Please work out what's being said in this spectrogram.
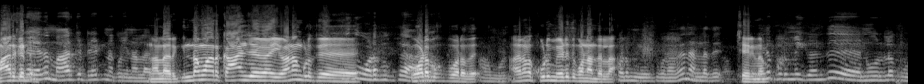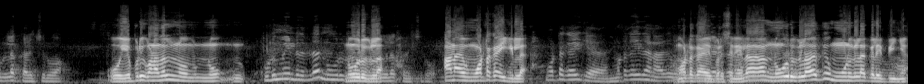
மார்க்கெட் மார்க்கெட் ரேட் கொஞ்சம் நல்லா நல்லா இருக்கு இந்த மாதிரி காஞ்ச காய் வேணா உங்களுக்கு உடம்புக்கு உடம்புக்கு போகிறது ஆமா. அதனால குடுமி எடுத்து கொண்டாந்துடலாம் குடும்பம் எடுத்து கொண்டாந்தா நல்லது. சரிண்ணா. இந்த குடுமைக்கு வந்து நூறு கிலோ உள்ள கழிச்சிருவோம். ஓ எப்படி கொண்டாந்தாலும் குடுமைன்றது நூறு நூறு கிலோ. கழிச்சிருவோம். ஆனால் மொட்டைக்காய்க்கு இல்லை. மொட்டை கைக்கு மொட்டை கை தானே அது மொட்டைக்காய் பிரச்சனை இல்லை. அதனால நூறு கிலோவுக்கு மூணு கிலோ கழிப்பீங்க.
